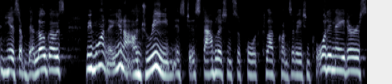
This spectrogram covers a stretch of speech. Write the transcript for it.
and here's some of their logos. We want, you know, our dream is to establish and support club conservation coordinators.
